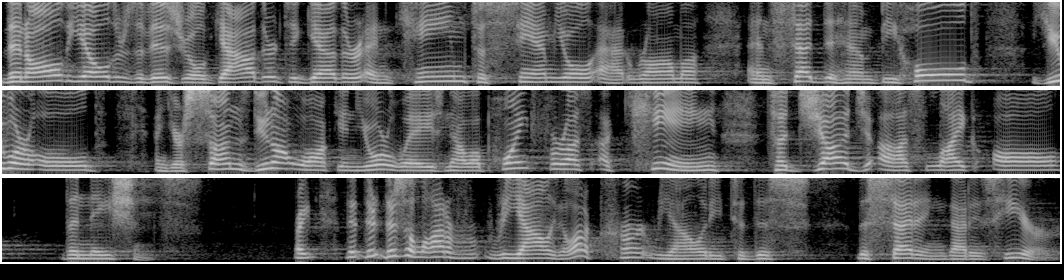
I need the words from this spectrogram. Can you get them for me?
Then all the elders of Israel gathered together and came to Samuel at Ramah and said to him, Behold, you are old, and your sons do not walk in your ways. Now appoint for us a king to judge us like all the nations. Right? There's a lot of reality, a lot of current reality to this, this setting that is here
